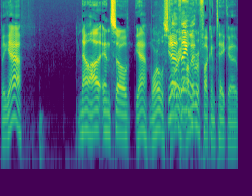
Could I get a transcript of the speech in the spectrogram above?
but yeah. No, I, and so yeah. Moral of the You know, the story: I'll with- never fucking take a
